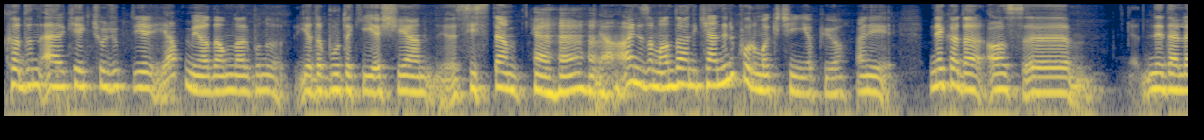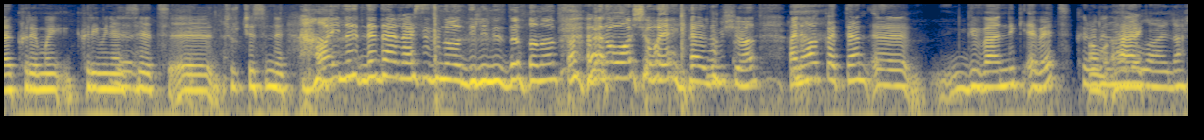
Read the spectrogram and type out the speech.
kadın erkek çocuk diye yapmıyor adamlar bunu ya da buradaki yaşayan e, sistem Hı hı hı. ya aynı zamanda hani kendini korumak için yapıyor. Hani ne kadar az e, ne derler krimi, kriminalitet e, Türkçesi ne? Ay ne, ne derler sizin o dilinizde falan. Ben o aşamaya geldim şu an. Hani hakikaten e, güvenlik evet ama Kriminal her- olaylar.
